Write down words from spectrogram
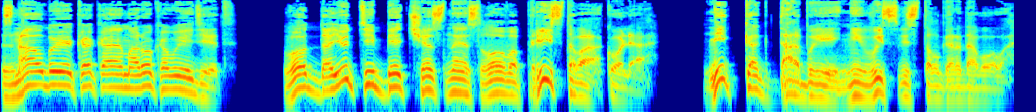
Знал бы, какая морока выйдет. Вот даю тебе честное слово пристава, Коля. Никогда бы не высвистал городового.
